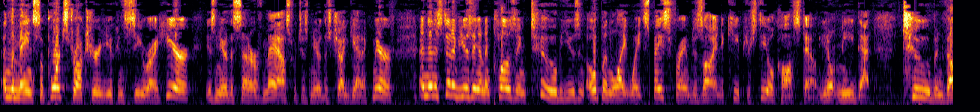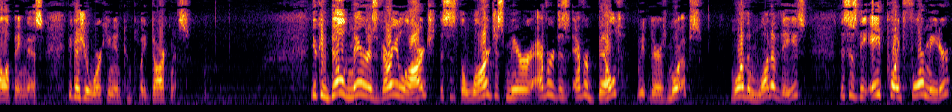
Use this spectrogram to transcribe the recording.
And the main support structure you can see right here is near the center of mass, which is near this gigantic mirror. And then instead of using an enclosing tube, you use an open, lightweight space frame design to keep your steel costs down. You don't need that tube enveloping this because you're working in complete darkness. You can build mirrors very large. This is the largest mirror ever, ever built. We, there's more, oops, more than one of these. This is the 8.4 meter,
